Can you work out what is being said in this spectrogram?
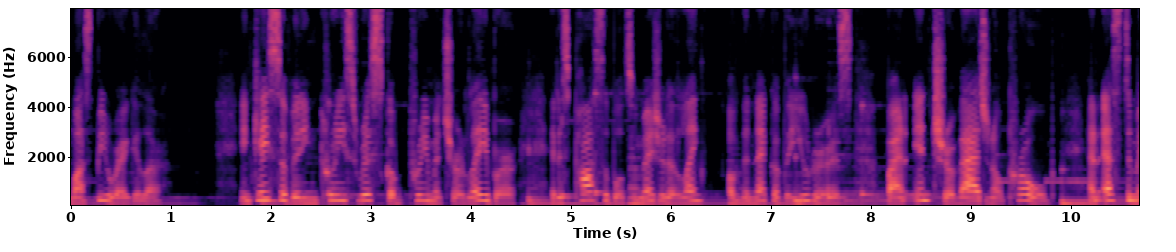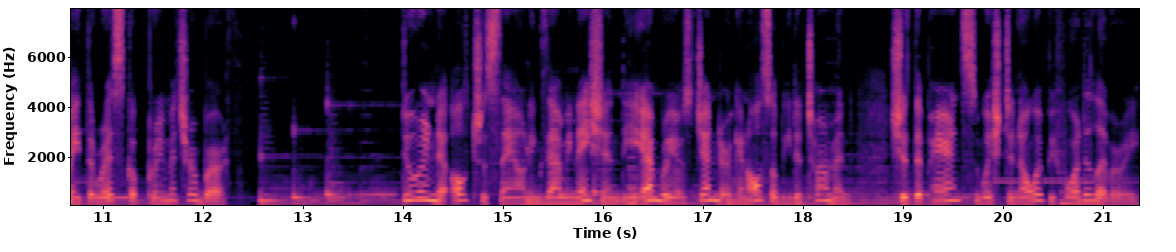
must be regular. In case of an increased risk of premature labor, it is possible to measure the length of the neck of the uterus by an intravaginal probe and estimate the risk of premature birth. During the ultrasound examination, the embryo's gender can also be determined should the parents wish to know it before delivery.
